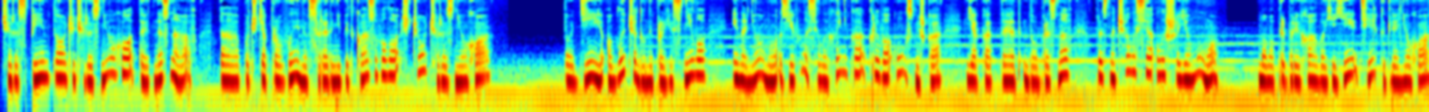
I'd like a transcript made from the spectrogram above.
Через пінто чи через нього Тед не знав, та почуття провини всередині підказувало, що через нього. Тоді обличчя Дуни проясніло, і на ньому з'явилася легенька крива усмішка, яка Тед добре знав, призначалася лише йому. Мама приберігала її тільки для нього.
